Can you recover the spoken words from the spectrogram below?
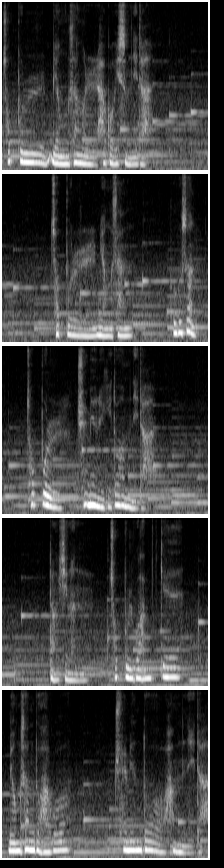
촛불 명상을 하고 있습니다. 촛불 명상, 그것은 촛불 최면이기도 합니다. 당신은 촛불과 함께 명상도 하고 최면도 합니다.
